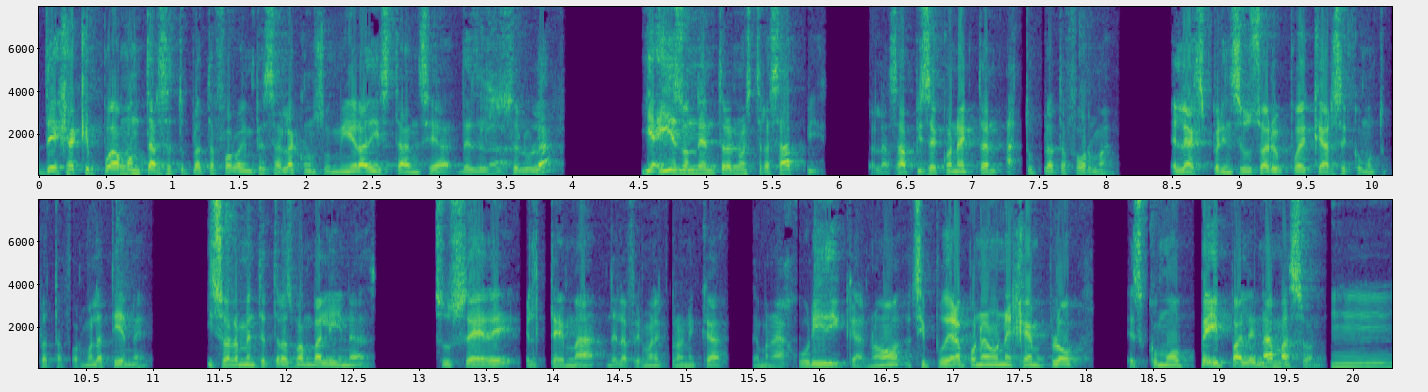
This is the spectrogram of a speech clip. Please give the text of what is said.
deja que pueda montarse tu plataforma y empezarla a consumir a distancia desde su celular. Y ahí es donde entran nuestras APIs. Las APIs se conectan a tu plataforma. La experiencia de usuario puede quedarse como tu plataforma la tiene y solamente tras bambalinas sucede el tema de la firma electrónica de manera jurídica, ¿no? Si pudiera poner un ejemplo, es como PayPal en Amazon. Mm.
